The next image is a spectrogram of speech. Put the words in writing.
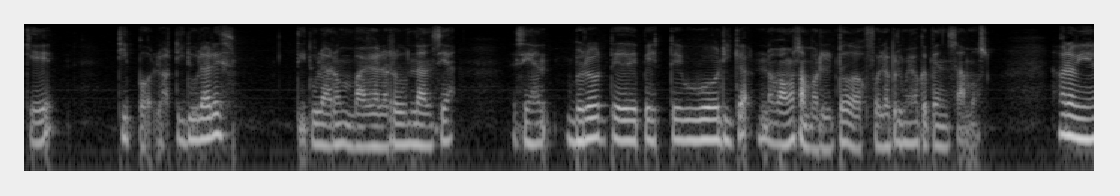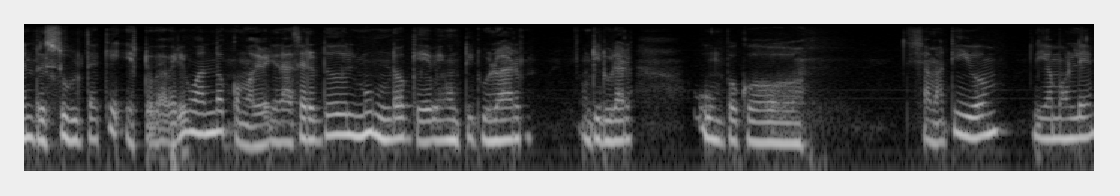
que, tipo, los titulares titularon, valga la redundancia, decían brote de peste bubónica, nos vamos a morir todos, fue lo primero que pensamos. Ahora bien, resulta que estuve averiguando, como debería hacer todo el mundo que ve un titular, un titular un poco llamativo, digámosle,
